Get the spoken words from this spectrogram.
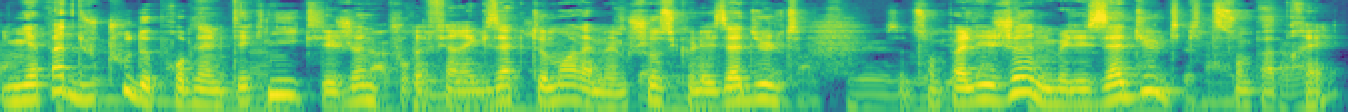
Il n'y a pas du tout de problème technique. Les jeunes pourraient faire exactement la même chose que les adultes. Ce ne sont pas les jeunes, mais les adultes qui ne sont pas prêts.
